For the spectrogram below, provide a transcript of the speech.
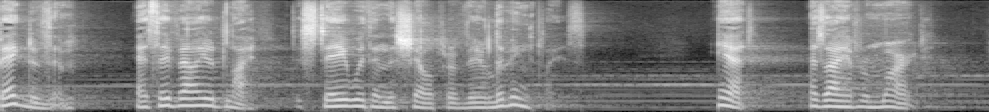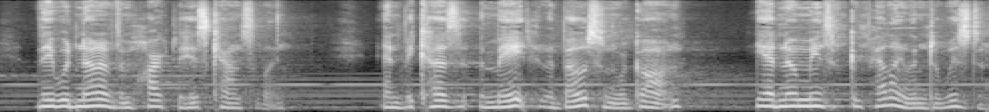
begged of them, as they valued life, to stay within the shelter of their living place. Yet, as I have remarked, they would none of them hark to his counseling, and because the mate and the boatswain were gone, he had no means of compelling them to wisdom.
